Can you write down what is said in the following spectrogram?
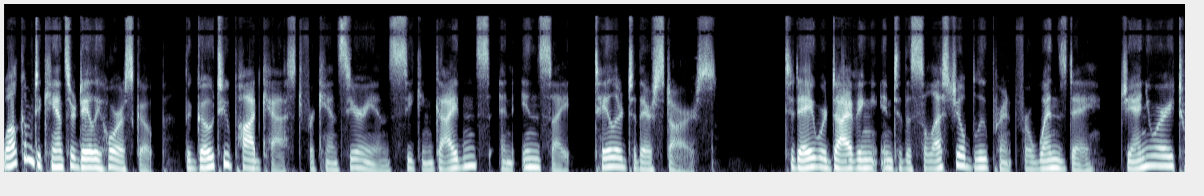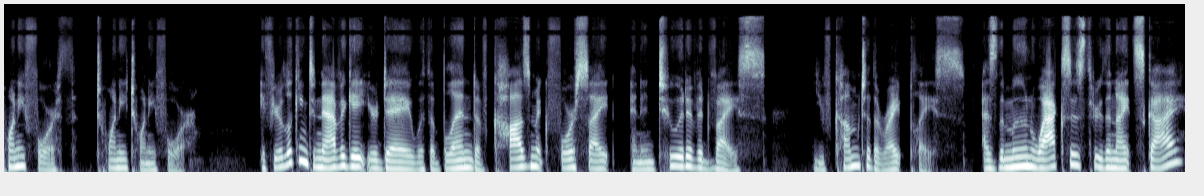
Welcome to Cancer Daily Horoscope, the go to podcast for Cancerians seeking guidance and insight tailored to their stars. Today, we're diving into the celestial blueprint for Wednesday, January 24th, 2024. If you're looking to navigate your day with a blend of cosmic foresight and intuitive advice, you've come to the right place. As the moon waxes through the night sky,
